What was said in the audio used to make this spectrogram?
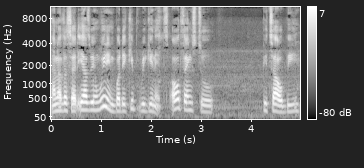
Another said, he has been winning, but they keep rigging it. All thanks to Peter Obi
